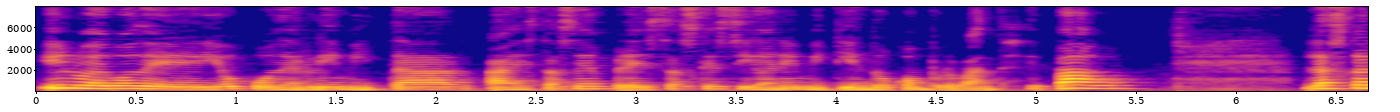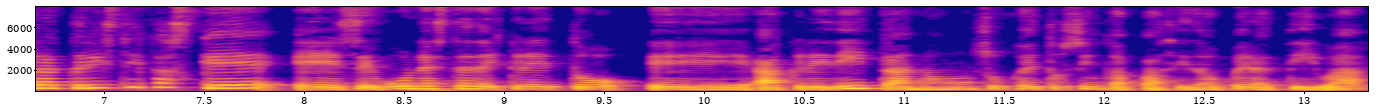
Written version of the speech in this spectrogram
y luego de ello poder limitar a estas empresas que sigan emitiendo comprobantes de pago. Las características que, eh, según este decreto, eh, acreditan a un sujeto sin capacidad operativa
